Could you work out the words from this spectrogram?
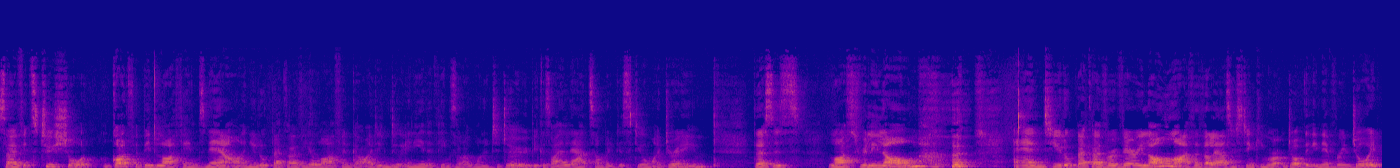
So if it's too short, God forbid life ends now and you look back over your life and go, I didn't do any of the things that I wanted to do because I allowed somebody to steal my dream, versus life's really long and you look back over a very long life of a lousy, stinking, rotten job that you never enjoyed,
